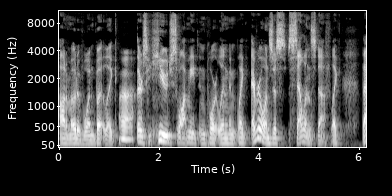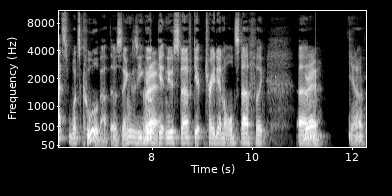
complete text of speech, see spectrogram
automotive one. But like, Uh, there's huge swap meet in Portland, and like everyone's just selling stuff. Like that's what's cool about those things is you go Right. get new stuff, get trade in old stuff. Like, um, Right. you know,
